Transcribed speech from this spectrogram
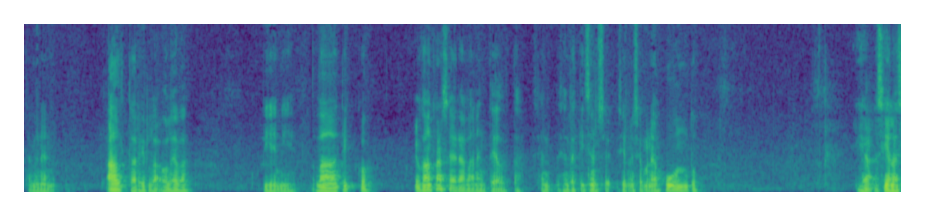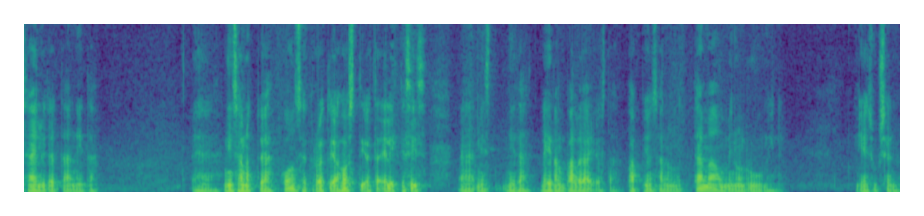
tämmöinen alttarilla oleva pieni laatikko, joka on kanssa eräänlainen teltta. Sen, sen takia sen, se, siinä on semmoinen huntu. Ja siellä säilytetään niitä niin sanottuja konsekroituja hostioita, eli siis niitä leivänpaloja, joista pappi on sanonut, tämä on minun ruumiini. Jeesuksen,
